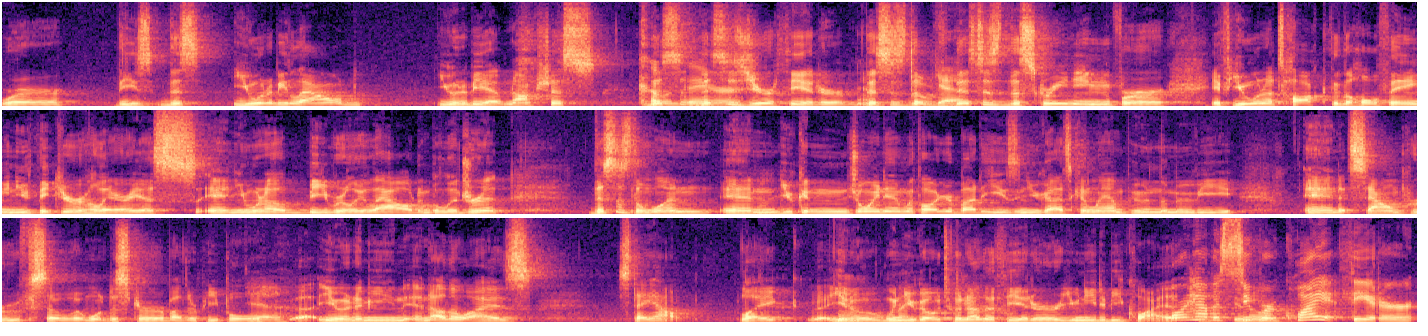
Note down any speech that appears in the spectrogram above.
where these this you want to be loud, you want to be obnoxious. Go This, this there. is your theater. This is the Yeah. this is the screening for if you want to talk through the whole thing and you think you're hilarious and you want to be really loud and belligerent. This is the one, and you can join in with all your buddies, and you guys can lampoon the movie, and it's soundproof, so it won't disturb other people. Yeah. Uh, you know what I mean? And otherwise, stay out. Like you know, when you go to another theater, you need to be quiet. Or have a you super know? quiet theater.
